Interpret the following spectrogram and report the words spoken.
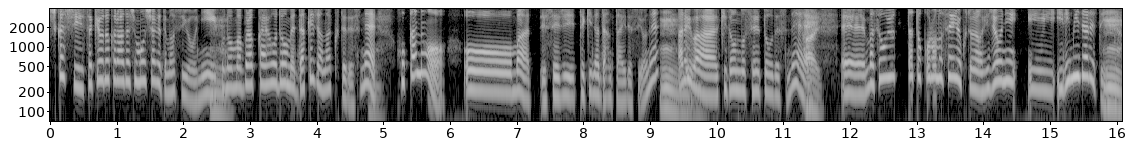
しかし、先ほどから私申し上げてますように、うん、このまあブラック解放同盟だけじゃなくてですね、うん、他のおまあ、政治的な団体ですよね、うん。うん、あるいは既存の政党ですね、はい、えー、まあ、そういったところの勢力というのは非常に入り乱れていた。うんうんうんう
